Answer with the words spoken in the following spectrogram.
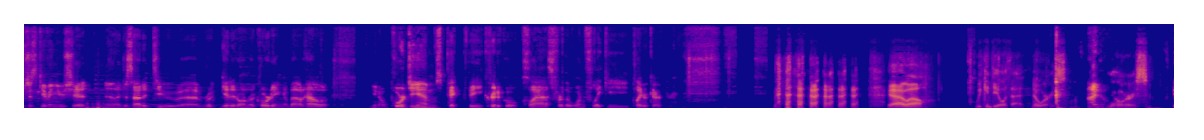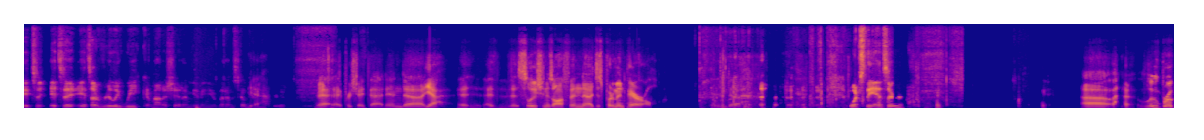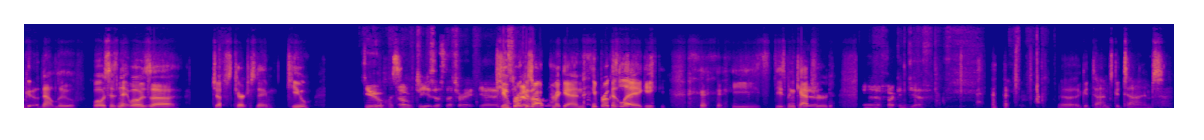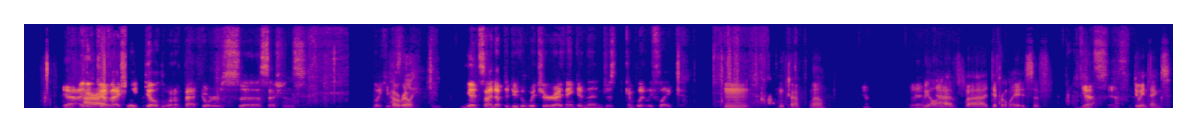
Was just giving you shit, and I decided to uh, re- get it on recording about how, you know, poor GMs pick the critical class for the one flaky player character. yeah, well, we can deal with that. No worries. I know No worries. it's a, it's a it's a really weak amount of shit I'm giving you, but I'm still Yeah. it. Yeah, I appreciate that. And uh, yeah, uh, uh, the solution is often uh, just put them in peril. And uh, What's the answer? uh, Lou broke not Lou. What was his name? What was uh, Jeff's character's name? Q. Q. Oh Jesus, that's right. Yeah. I Q broke his arm little- again. He broke his leg. He he's he's been captured. Yeah, fucking Jeff. Uh, good times, good times. Yeah, I think Jeff actually killed one of Backdoor's uh, sessions. Like he, Oh, really? he had signed up to do The Witcher, I think, and then just completely flaked. Hmm. Okay. Well, Yeah, we all yeah. have uh, different ways of Yes, yes. doing things.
